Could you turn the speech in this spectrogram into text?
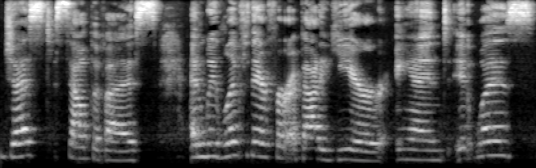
just south of us and we lived there for about a year and it was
